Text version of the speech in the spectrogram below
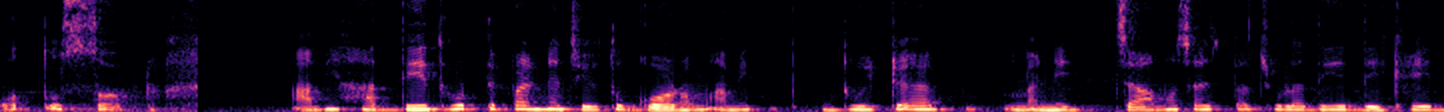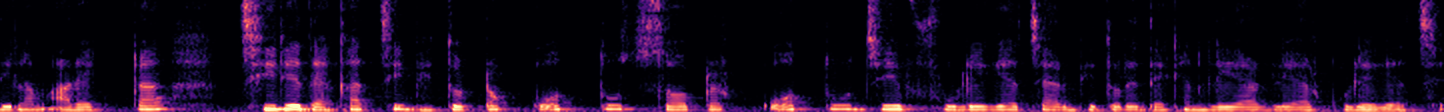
কত সফট আমি হাত দিয়ে ধরতে পারি না, যেহেতু গরম, আমি দুইটা মানে চামচ বা চুলা দিয়ে দেখাই দিলাম, আর একটা ছিঁড়ে দেখাচ্ছি, ভিতরটা কত সফট আর কত যে ফুলে গেছে, আর ভিতরে দেখেন লেয়ার লেয়ার খুলে গেছে।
